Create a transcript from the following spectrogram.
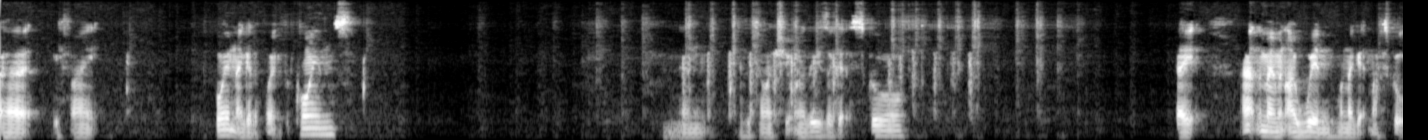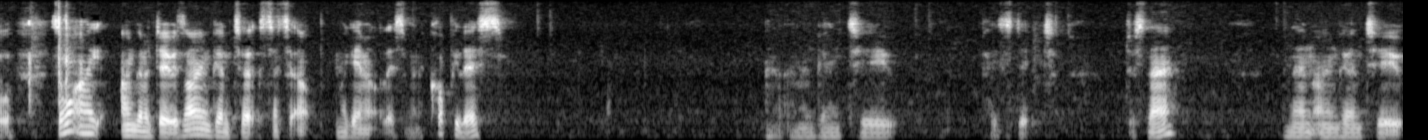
uh, if I coin, I get a point for coins. And then every time I shoot one of these, I get a score. Okay, at the moment I win when I get my score. So what I, I'm going to do is I'm going to set it up, my game up like this. I'm going to copy this. And I'm going to paste it just there. And then I'm going to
